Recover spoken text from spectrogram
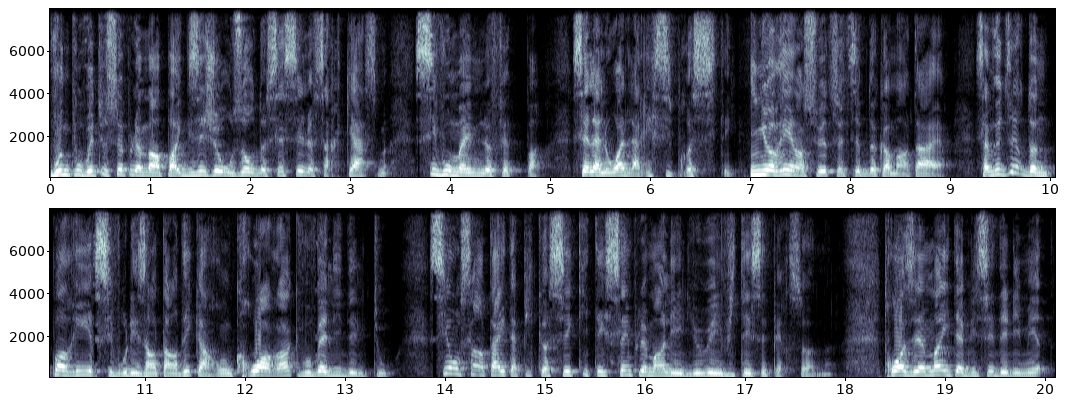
Vous ne pouvez tout simplement pas exiger aux autres de cesser le sarcasme si vous-même ne le faites pas? C'est la loi de la réciprocité. Ignorez ensuite ce type de commentaires. Ça veut dire de ne pas rire si vous les entendez car on croira que vous validez le tout. Si on s'entête à picosser, quittez simplement les lieux et évitez ces personnes. Troisièmement, établissez des limites.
